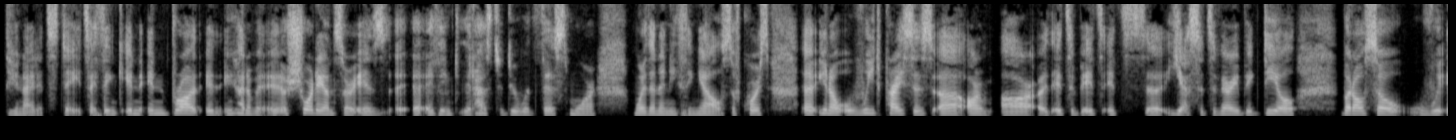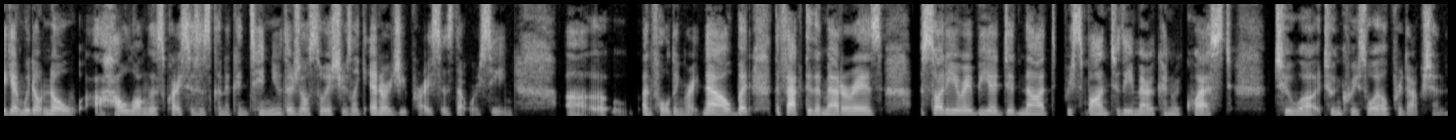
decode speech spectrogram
the United States. I think think in in broad, in, in kind of a, a, short answer is, I think it has to do with this more more than anything else. Of course, uh, you know, wheat prices uh, are are it's it's it's uh, yes, it's a very big deal, but also we, again we don't know how long this crisis is going to continue. There's also issues like energy prices that we're seeing uh, unfolding right now. But the fact of the matter is, Saudi Arabia did not respond to the American request to uh, to increase oil production,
